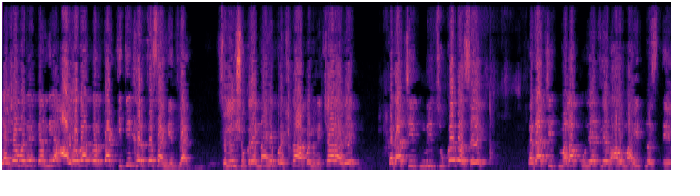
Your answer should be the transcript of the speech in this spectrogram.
याच्यामध्ये त्यांनी आयोगाकरता किती खर्च सांगितलाय? सुनील शुक्रेंना हे प्रश्न आपण विचारावेत. कदाचित मी चुकत असेल कदाचित मला पुण्यातले भाव माहीत नसतील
